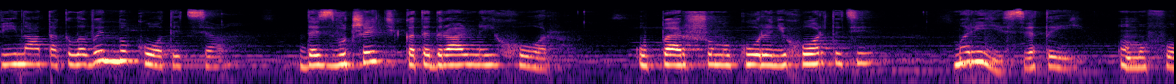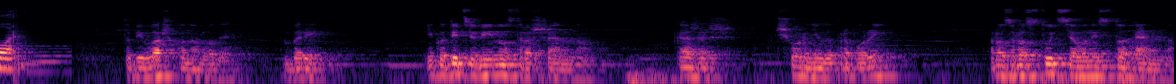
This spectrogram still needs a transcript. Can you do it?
Війна так лавинно котиться, десь звучить катедральний хор. У першому курені хортиці Марії святий Омофор. Тобі важко, народе, бери. І коти цю війну страшенно. Кажеш, вчорніли прапори, розростуться вони стогенно.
